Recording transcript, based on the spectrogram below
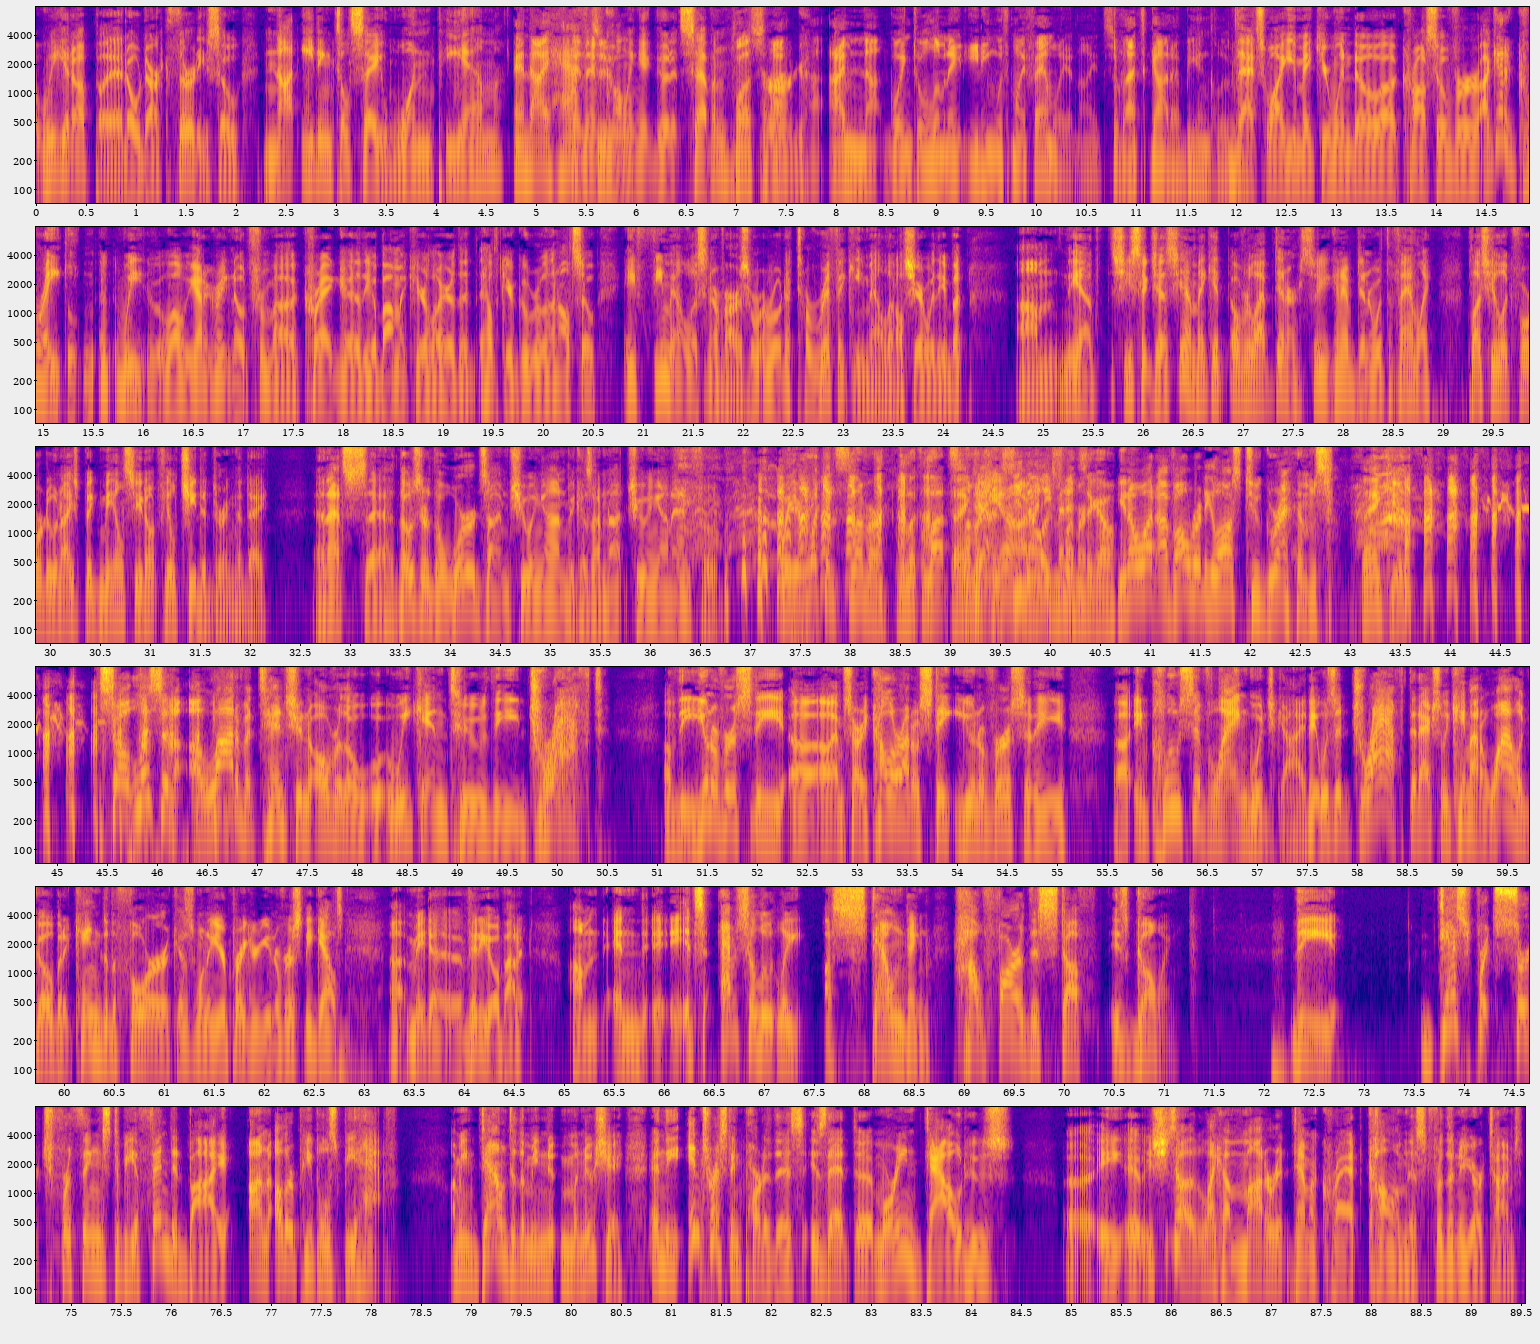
we get up at oh dark thirty, so not eating till say one p.m. And I have and then to calling it good at seven. Plus, Erg. I, I'm not going to eliminate eating with my family at night, so that's got to be included. That's why you make your window uh, crossover. I got a great uh, we well we got a great note from uh, Craig, uh, the Obamacare lawyer, the healthcare guru, and also a female listener of ours wrote a terrific email that I'll share with you. But um, yeah, she suggests yeah make it overlap dinner so you can have dinner with the family. Plus, you look forward to a nice big meal so you don't feel cheated during the day. And that's uh, those are the words I'm chewing on because I'm not chewing on any food. Well, you're looking slimmer. You look a lot Thank slimmer you. than Yeah, you 90 minutes slimmer. ago. You know what? I've already lost two grams. Thank you. so, listen, a lot of attention over the w- weekend to the draft of the University, uh, I'm sorry, Colorado State University uh, Inclusive Language Guide. It was a draft that actually came out a while ago, but it came to the fore because one of your Prager University gals uh, made a, a video about it. Um, and it's absolutely astounding how far this stuff is going. The desperate search for things to be offended by on other people's behalf. I mean, down to the minu- minutiae. And the interesting part of this is that uh, Maureen Dowd, who's uh, a, uh, she's a, like a moderate Democrat columnist for the New York Times.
